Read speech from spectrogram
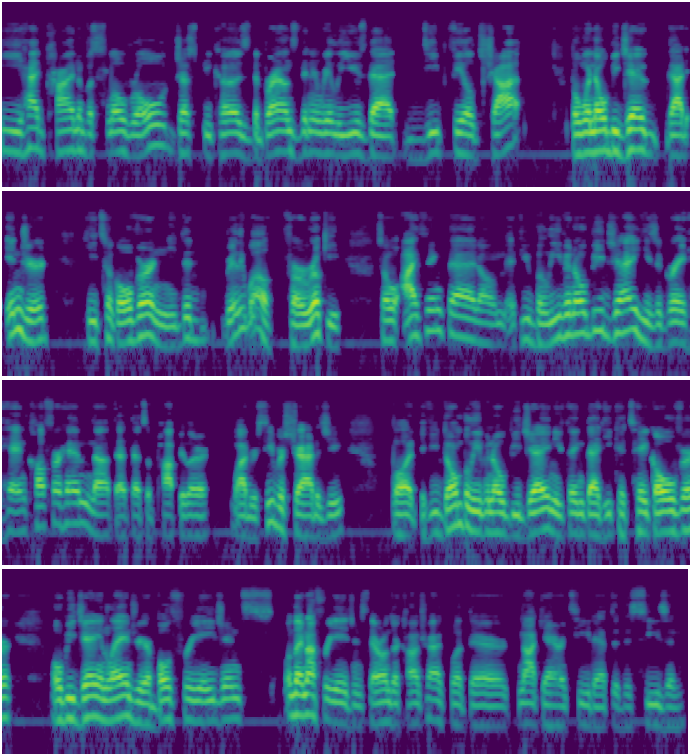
he had kind of a slow roll just because the Browns didn't really use that deep field shot. But when OBJ got injured, he took over and he did really well for a rookie. So I think that um, if you believe in OBJ, he's a great handcuff for him. Not that that's a popular wide receiver strategy, but if you don't believe in OBJ and you think that he could take over, OBJ and Landry are both free agents. Well, they're not free agents, they're under contract, but they're not guaranteed after this season.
